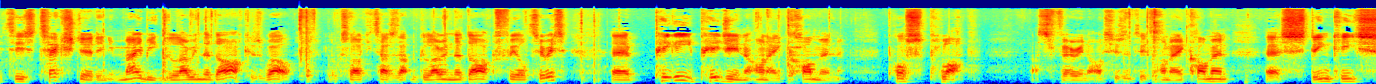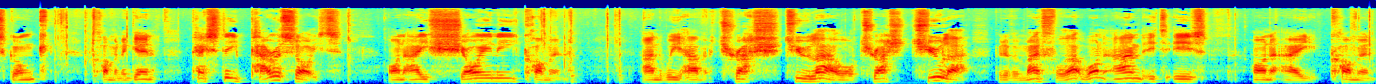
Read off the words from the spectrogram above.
it is textured and it may be glow in the dark as well. Looks like it has that glow in the dark feel to it. Piggy Pigeon on a common. Puss Plop. That's very nice, isn't it? On a common. Stinky Skunk. Common again. Pesty Parasite on a shiny common. And we have Trash Chula or Trash Chula. Bit of a mouthful that one. And it is on a common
